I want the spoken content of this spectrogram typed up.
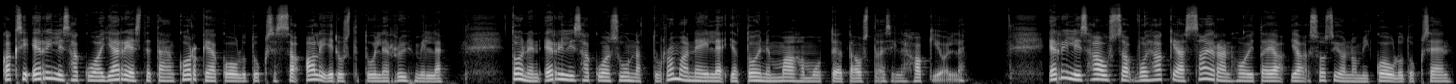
Kaksi erillishakua järjestetään korkeakoulutuksessa aliedustetuille ryhmille. Toinen erillishaku on suunnattu romaneille ja toinen maahanmuuttajataustaisille hakijoille. Erillishaussa voi hakea sairaanhoitaja- ja sosionomikoulutukseen.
